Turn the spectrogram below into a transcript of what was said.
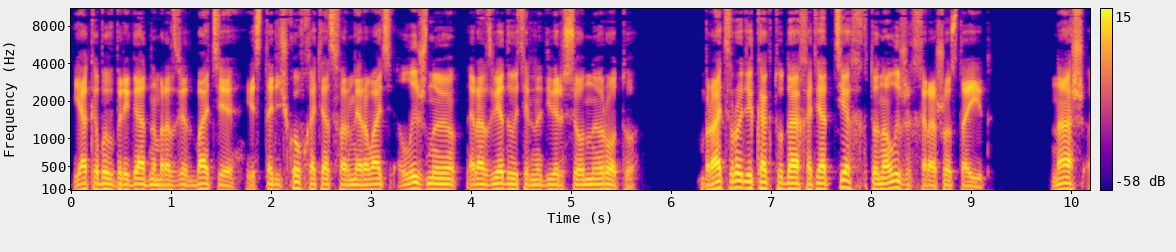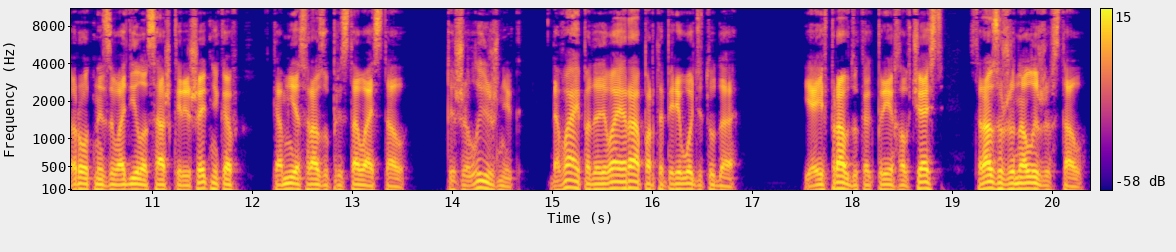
Якобы в бригадном разведбате из старичков хотят сформировать лыжную разведывательно-диверсионную роту. Брать вроде как туда хотят тех, кто на лыжах хорошо стоит. Наш ротный заводила Сашка Решетников ко мне сразу приставать стал. «Ты же лыжник. Давай, подавай рапорт о переводе туда». Я и вправду, как приехал в часть, сразу же на лыжи встал.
